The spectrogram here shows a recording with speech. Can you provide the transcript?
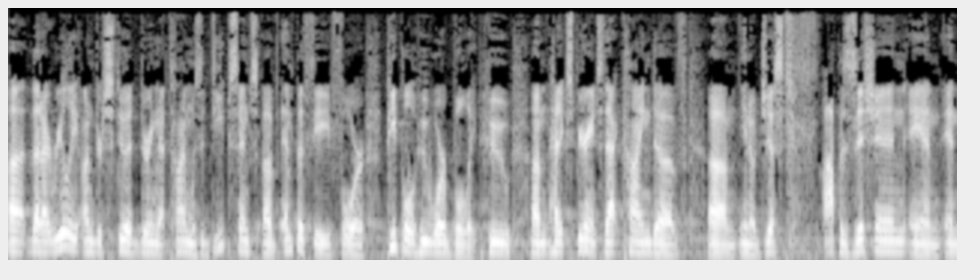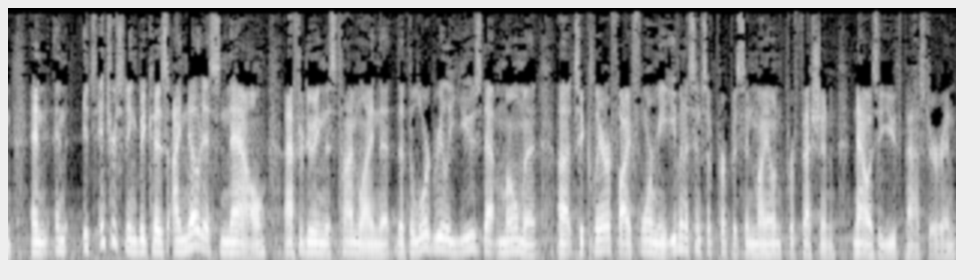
uh, that I really understood during that time was a deep sense of empathy for people who were bullied, who, um, had experienced that kind of, um, you know, just, opposition and, and, and, and it's interesting because I notice now, after doing this timeline, that, that the Lord really used that moment uh, to clarify for me even a sense of purpose in my own profession now as a youth pastor. And,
